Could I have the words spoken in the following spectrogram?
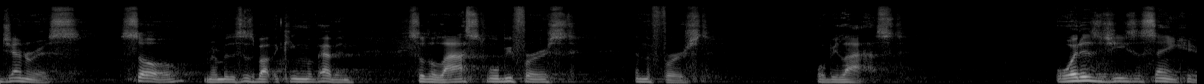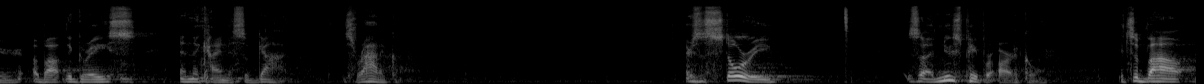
generous? So, remember, this is about the kingdom of heaven. So the last will be first, and the first will be last. What is Jesus saying here about the grace and the kindness of God? It's radical. There's a story, it's a newspaper article. It's about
